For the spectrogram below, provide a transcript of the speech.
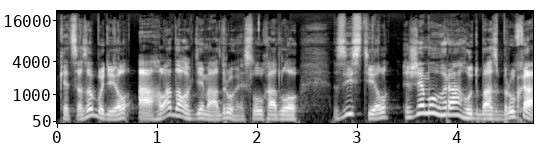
Keď sa zobudil a hľadal, kde má druhé slúchadlo, zistil, že mu hrá hudba z brucha.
